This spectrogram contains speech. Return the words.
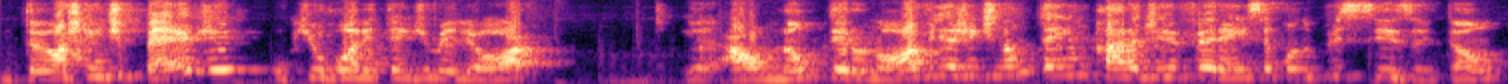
Então, eu acho que a gente perde o que o Rony tem de melhor ao não ter o 9 e a gente não tem um cara de referência quando precisa. Então,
